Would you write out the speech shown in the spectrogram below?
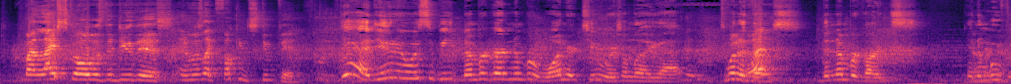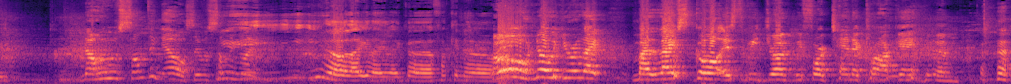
my life's goal was to do this, and it was like fucking stupid? Yeah, dude, it was to be number guard number one or two or something like that. One of what? those. The number guards in a Number movie. No, it was something else. It was You, something like. you- you know, like like like uh, fucking uh. Oh no, you were like, my life's goal is to be drunk before 10 o'clock a.m.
